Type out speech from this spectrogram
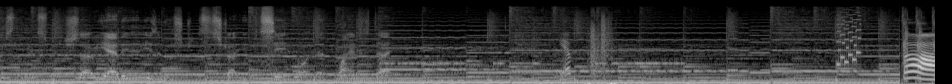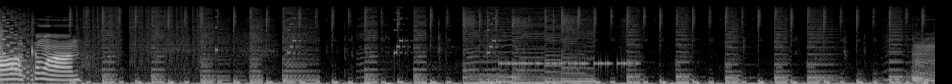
That's the red switch. So yeah, this is the it's the straight. You can see it right there, plain as day. Yep. Oh, come on. Hmm.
